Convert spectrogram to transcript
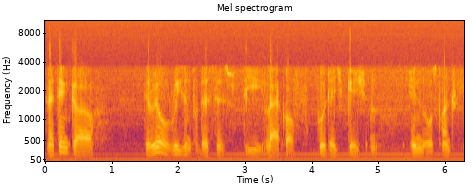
And I think uh, the real reason for this is the lack of good education in those countries.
